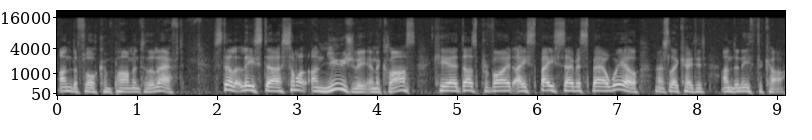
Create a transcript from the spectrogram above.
underfloor compartment to the left. Still, at least uh, somewhat unusually in the class, Kia does provide a space saver spare wheel that's located underneath the car.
